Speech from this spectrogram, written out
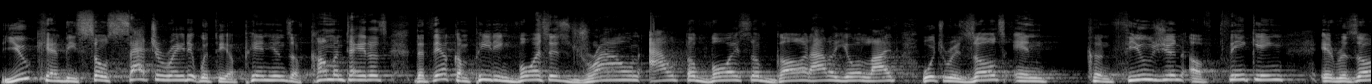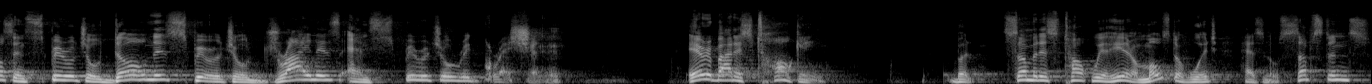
You can be so saturated with the opinions of commentators that their competing voices drown out the voice of God out of your life, which results in confusion of thinking it results in spiritual dullness, spiritual dryness, and spiritual regression. Everybody's talking, but some of this talk we're hearing, most of which has no substance,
